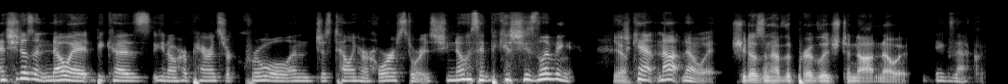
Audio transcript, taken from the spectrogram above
and she doesn't know it because you know her parents are cruel and just telling her horror stories. She knows it because she's living it. Yeah. she can't not know it. She doesn't have the privilege to not know it. Exactly.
